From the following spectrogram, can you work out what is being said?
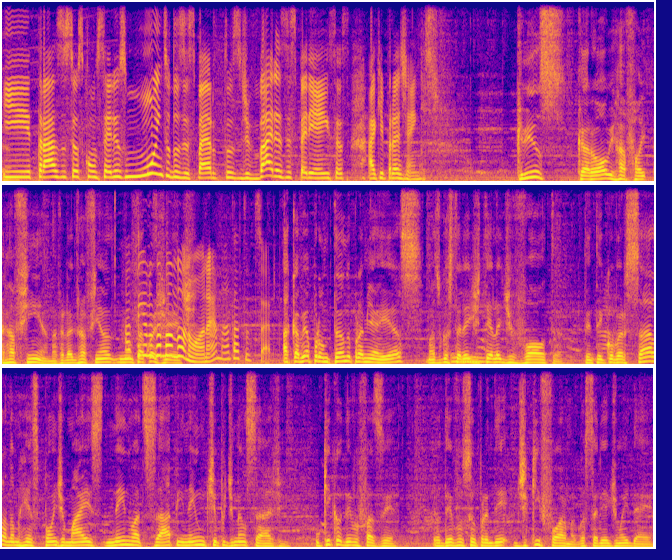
e traz os seus conselhos muito dos espertos, de várias experiências aqui pra gente. Cris, Carol e Rafa- Rafinha. Na verdade, o Rafinha não Rafinha tá com nos a gente. abandonou, né? Mas tá tudo certo. Acabei aprontando pra minha ex, mas gostaria de tê-la de volta. Tentei conversar, ela não me responde mais nem no WhatsApp, em nenhum tipo de mensagem. O que, que eu devo fazer? Eu devo surpreender de que forma? Gostaria de uma ideia.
